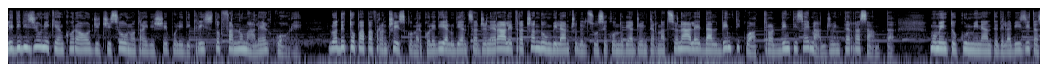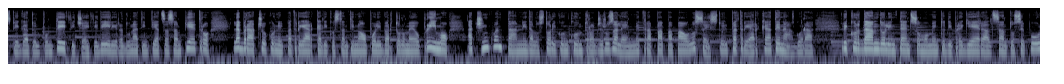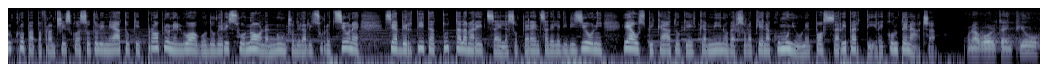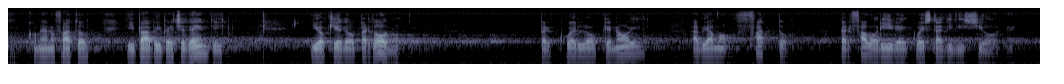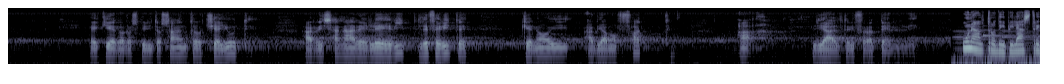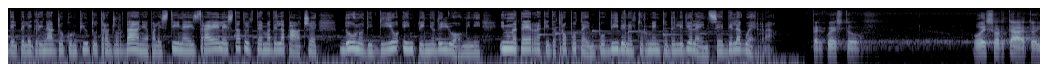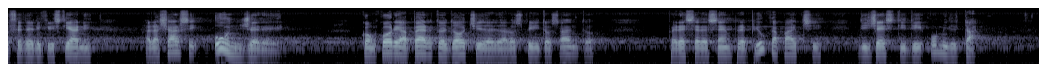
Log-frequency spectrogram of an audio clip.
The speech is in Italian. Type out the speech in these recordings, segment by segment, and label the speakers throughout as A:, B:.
A: Le divisioni che ancora oggi ci sono tra i discepoli di Cristo fanno male al cuore. Lo ha detto Papa Francesco mercoledì all'udienza generale tracciando un bilancio del suo secondo viaggio internazionale dal 24 al 26 maggio in Terra Santa. Momento culminante della visita, ha spiegato il pontefice ai fedeli radunati in piazza San Pietro, l'abbraccio con il patriarca di Costantinopoli Bartolomeo I a 50 anni dallo storico incontro a Gerusalemme tra Papa Paolo VI e il patriarca Atenagora. Ricordando l'intenso momento di preghiera al Santo Sepolcro, Papa Francesco ha sottolineato che proprio nel luogo dove risuonò l'annuncio della risurrezione si è avvertita tutta l'amarezza e la sofferenza delle divisioni e ha auspicato che il cammino verso la piena comunione possa ripartire con tenacia.
B: Una volta in più, come hanno fatto i papi precedenti, io chiedo perdono per quello che noi abbiamo fatto per favorire questa divisione e chiedo allo Spirito Santo ci aiuti a risanare le, le ferite che noi abbiamo fatte agli altri fratelli.
A: Un altro dei pilastri del pellegrinaggio compiuto tra Giordania, Palestina e Israele è stato il tema della pace, dono di Dio e impegno degli uomini, in una terra che da troppo tempo vive nel tormento delle violenze e della guerra.
B: Per questo ho esortato i fedeli cristiani a lasciarsi ungere con cuore aperto e docile dallo Spirito Santo per essere sempre più capaci di gesti di umiltà,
